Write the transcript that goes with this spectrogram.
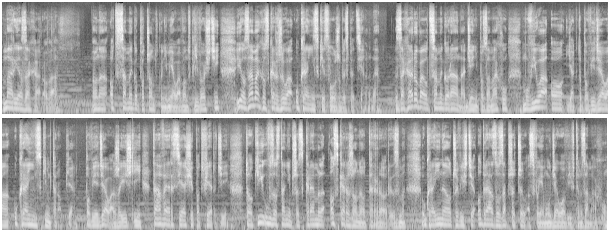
Maria Zacharowa. Ona od samego początku nie miała wątpliwości i o zamach oskarżyła ukraińskie służby specjalne. Zacharowa od samego rana, dzień po zamachu, mówiła o, jak to powiedziała, ukraińskim tropie. Powiedziała, że jeśli ta wersja się potwierdzi, to Kijów zostanie przez Kreml oskarżony o terroryzm. Ukraina oczywiście od razu zaprzeczyła swojemu udziałowi w tym zamachu.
